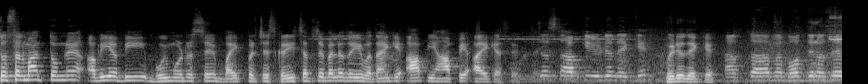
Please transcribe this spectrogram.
तो सलमान तुमने अभी अभी भूमि मोटर से बाइक परचेस करी। सबसे पहले तो ये बताएँ कि आप यहाँ पे आए कैसे? जस्ट आपकी वीडियो देख के। वीडियो देख के। आपका मैं बहुत दिनों से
